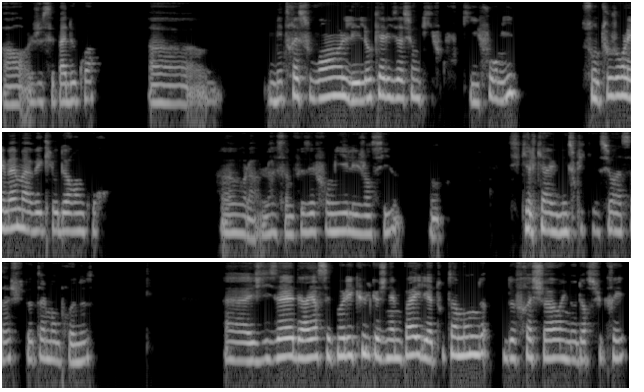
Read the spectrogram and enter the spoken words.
Alors, je sais pas de quoi. Euh, mais très souvent, les localisations qui, fourmillent sont toujours les mêmes avec l'odeur en cours. Euh, voilà, là, ça me faisait fourmiller les gencives. Bon. Si quelqu'un a une explication à ça, je suis totalement preneuse. Euh, je disais, derrière cette molécule que je n'aime pas, il y a tout un monde de fraîcheur, une odeur sucrée.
